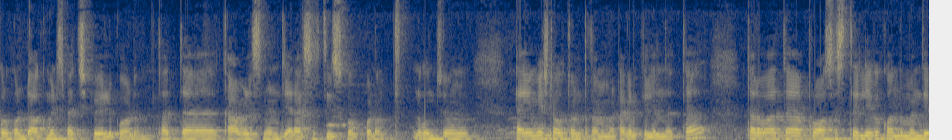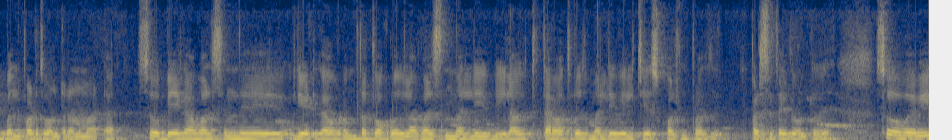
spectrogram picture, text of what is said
కొన్ని కొన్ని డాక్యుమెంట్స్ మర్చిపోయి వెళ్ళిపోవడం తర్వాత కావాల్సిన జెరాక్సెస్ తీసుకోకపోవడం కొంచెం టైం వేస్ట్ అవుతుంటుంది అనమాట అక్కడికి వెళ్ళిన తర్వాత. తర్వాత ప్రాసెస్ తెలియక కొంతమంది ఇబ్బంది పడుతూ ఉంటారు అనమాట సో బేగ అవ్వాల్సింది లేట్ కావడం తర్వాత ఒక రోజులో అవ్వాల్సింది మళ్ళీ వీలవుతుంది తర్వాత రోజు మళ్ళీ వెళ్ళి చేసుకోవాల్సిన పరిస్థితి అయితే ఉంటుంది. సో అవి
